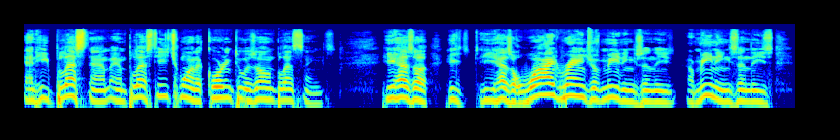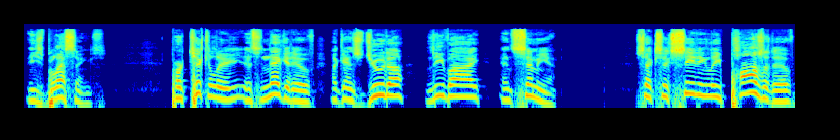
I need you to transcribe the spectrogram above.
And he blessed them and blessed each one according to his own blessings. He has a he he has a wide range of meanings in these uh, meanings in these these blessings. Particularly, it's negative against Judah, Levi, and Simeon. It's exceedingly positive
